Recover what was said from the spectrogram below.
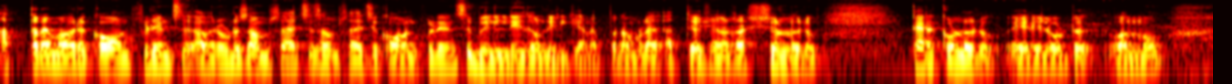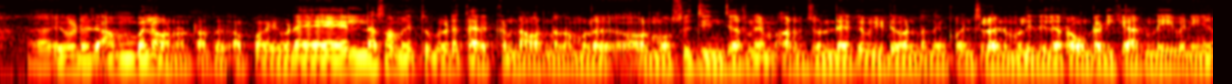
അത്രയും അവരെ കോൺഫിഡൻസ് അവരോട് സംസാരിച്ച് സംസാരിച്ച് കോൺഫിഡൻസ് ബിൽഡ് ചെയ്തുകൊണ്ടിരിക്കുകയാണ്. ഇപ്പോൾ നമ്മൾ അത്യാവശ്യം റഷ് ഉള്ളൊരു തിരക്കുള്ളൊരു ഏരിയയിലോട്ട് വന്നു. ഇവിടെ ഒരു അമ്പലമാണ് കേട്ടോ അത്. അപ്പോൾ ഇവിടെ എല്ലാ സമയത്തും ഇവിടെ തിരക്കുണ്ടാവാറുണ്ട്. നമ്മൾ ഓൾമോസ്റ്റ് ജിഞ്ചറിനെയും അർജുന്റെയൊക്കെ വീഡിയോ കണ്ടാൽ നിങ്ങൾക്ക് മനസ്സിലാവും. നമ്മൾ ഇതിൽ റൗണ്ട് അടിക്കാറുണ്ട് ഈവനിങ്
